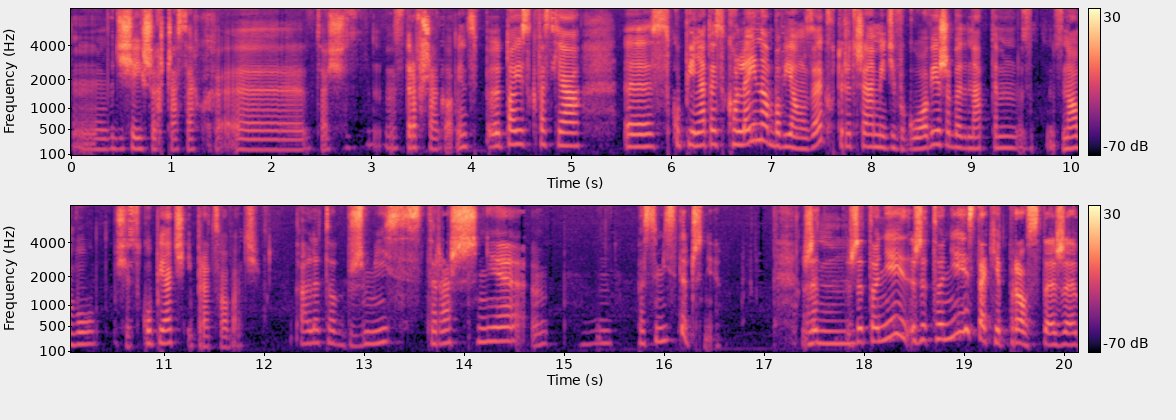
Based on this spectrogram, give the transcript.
mm, w dzisiejszych czasach e, coś zdrowszego. Więc e, to jest kwestia e, skupienia. To jest kolejny obowiązek, który trzeba mieć w głowie, żeby nad tym znowu się skupiać i pracować. Ale to brzmi strasznie mm, pesymistycznie. Że, Mm. że, to nie, że to nie jest takie proste, że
